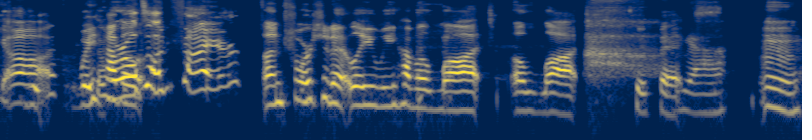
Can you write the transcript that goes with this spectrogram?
God, We the have a, world's on fire. unfortunately we have a lot, a lot to fix. Yeah. Mm.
